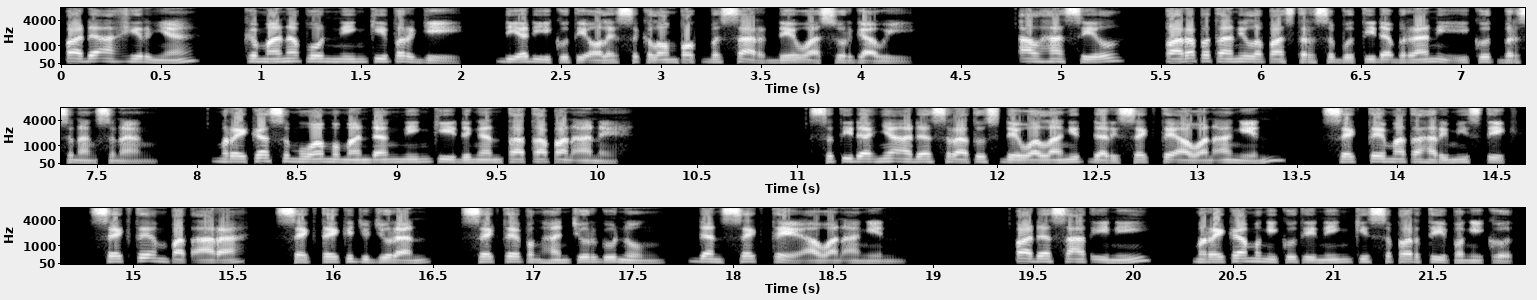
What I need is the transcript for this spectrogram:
Pada akhirnya, ke mana pun Ningki pergi, dia diikuti oleh sekelompok besar dewa surgawi. Alhasil, para petani lepas tersebut tidak berani ikut bersenang-senang. Mereka semua memandang Ningki dengan tatapan aneh. Setidaknya ada seratus dewa langit dari Sekte Awan Angin, Sekte Matahari Mistik, Sekte Empat Arah, Sekte Kejujuran, Sekte Penghancur Gunung, dan Sekte Awan Angin. Pada saat ini, mereka mengikuti Ningki seperti pengikut.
